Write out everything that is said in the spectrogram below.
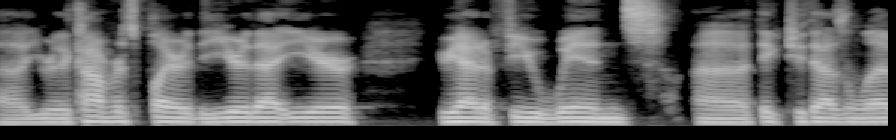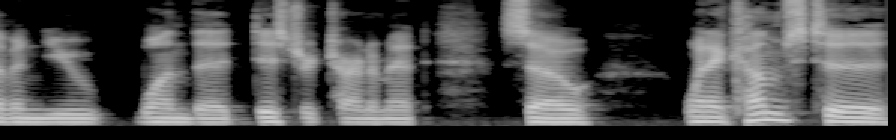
uh, you were the conference player of the year that year. You had a few wins. Uh, I think 2011, you won the district tournament. So when it comes to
